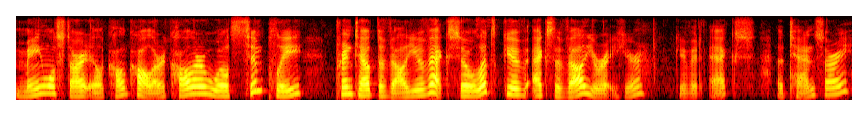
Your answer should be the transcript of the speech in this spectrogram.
main will start it'll call caller. Caller will simply print out the value of x. So let's give x a value right here. Give it x a 10 sorry.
